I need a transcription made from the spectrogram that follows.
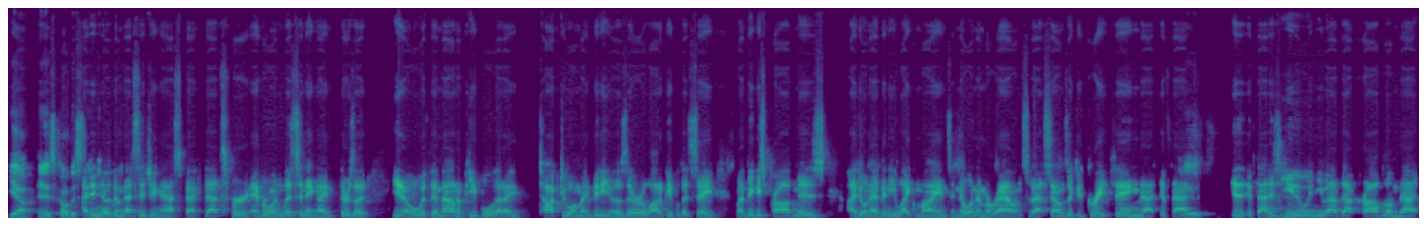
Yeah, and it's called this. I didn't know the messaging aspect. That's for everyone listening. I there's a you know with the amount of people that I talk to on my videos, there are a lot of people that say my biggest problem is I don't have any like minds and no one I'm around. So that sounds like a great thing. That if that if that is you and you have that problem, that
